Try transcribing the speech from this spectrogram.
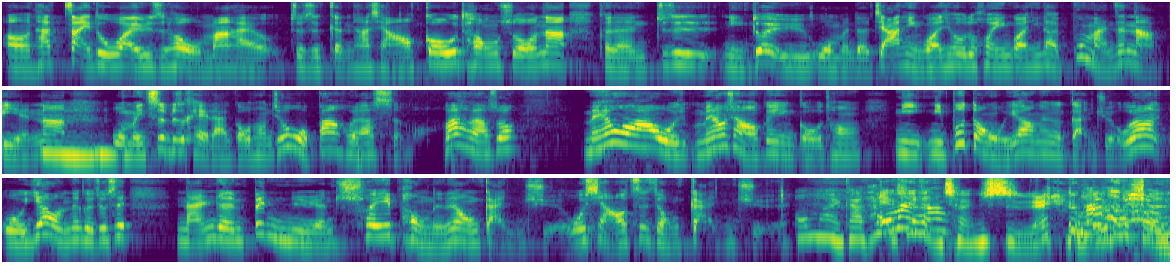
嗯、呃，他再度外遇之后，我妈。还有就是跟他想要沟通说，那可能就是你对于我们的家庭关系或者婚姻关系到底不满在哪边？那我们是不是可以来沟通？结果我爸回答什么？我爸回答说：没有啊，我没有想要跟你沟通，你你不懂我要那个感觉，我要我要的那个就是男人被女人吹捧的那种感觉，我想要这种感觉。Oh my god，他也是很诚实哎、欸，他很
